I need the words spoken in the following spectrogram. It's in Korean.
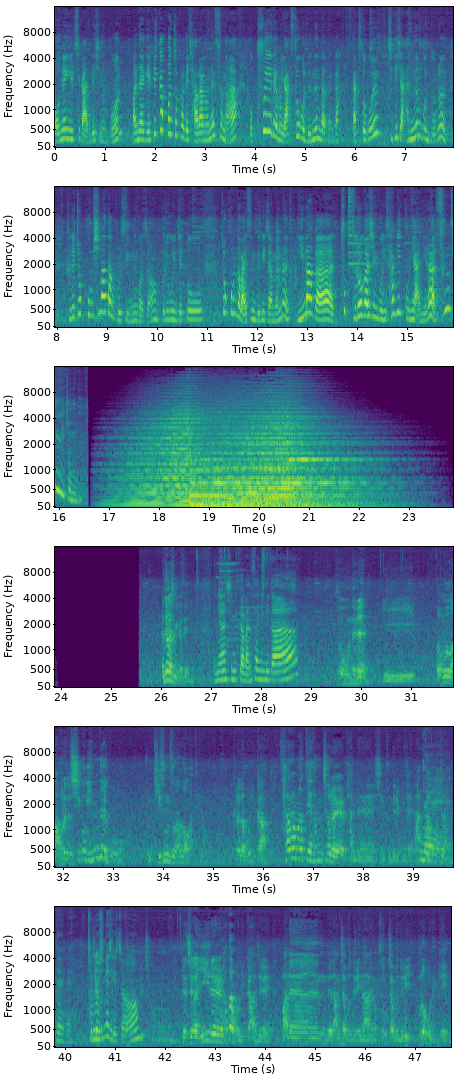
언행일치가 안 되시는 분, 만약에 삐까뻔쩍하게 자랑은 했으나 뭐 쿠일에 뭐 약속을 늦는다든가 약속을 지키지 않는 분들은 그게 조금 심하다고 볼 수 있는 거죠. 그리고 이제 또 조금 더 말씀드리자면은 이마가 툭 들어가신 분이 사기꾼이 아니라 승질이 좀 안녕하십니까 선생님. 안녕하십니까 만산입니다. 또 오늘은 이 너무 아무래도 시국이 힘들고 좀 뒤숭숭한 것 같아요. 그러다 보니까 사람한테 상처를 받으신 분들이 굉장히 많다고 하더라고요. 네. 점점 그죠? 심해지겠죠. 그렇죠. 그래서 제가 이 일을 하다 보니까 이제 많은 내담자분들이나 이런 구독자분들이 물어보는 게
